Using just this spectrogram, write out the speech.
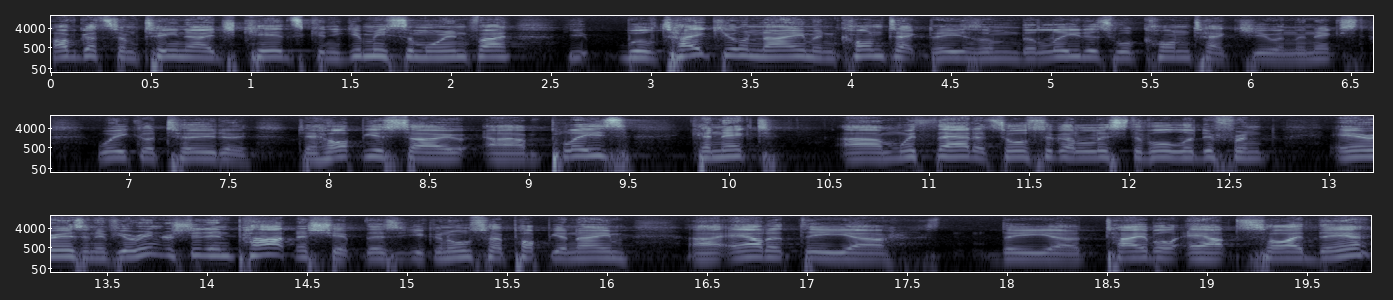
I've got some teenage kids. Can you give me some more info? We'll take your name and contact and the leaders will contact you in the next week or two to, to help you. So um, please connect um, with that. It's also got a list of all the different areas. And if you're interested in partnership, you can also pop your name uh, out at the uh, the uh, table outside there,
